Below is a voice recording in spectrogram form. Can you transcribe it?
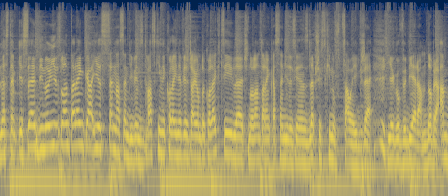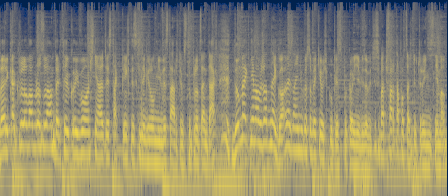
Następnie Sandy, no i jest Lantarenka i jest Senna Sandy, więc dwa skiny kolejne wjeżdżają do kolekcji, lecz no Lantarenka Sandy to jest jeden z lepszych skinów w całej grze. Jego wybieram. Dobra, Amberka, królowa mrozu Amber, tylko i wyłącznie, ale to jest tak piękny skinek, że on mi wystarczy w 100%. Domek nie mam żadnego, ale za niedługo sobie jakiegoś kupię, spokojnie widzowie. To jest chyba czwarta postać, do której nic nie mam.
